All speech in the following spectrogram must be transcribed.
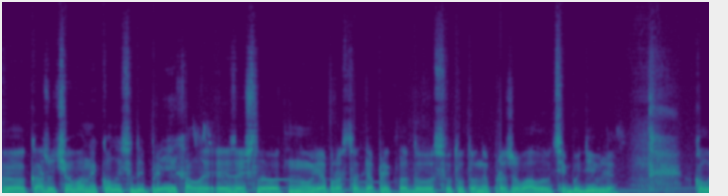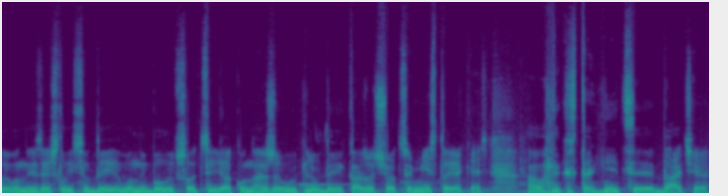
Е, Кажуть, що вони коли сюди приїхали, е, зайшли, от, ну я просто для прикладу, ось тут вони проживали у цій будівлі. Коли вони зайшли сюди, вони були в шоці, як у нас живуть люди, і кажуть, що це місто якесь. А вони кажуть, та ні, це дача,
